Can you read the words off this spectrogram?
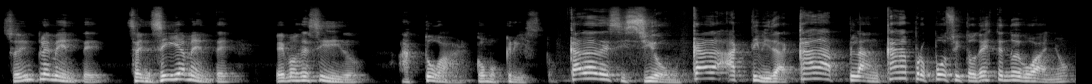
Simplemente Sencillamente hemos decidido actuar como Cristo. Cada decisión, cada actividad, cada plan, cada propósito de este nuevo año,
